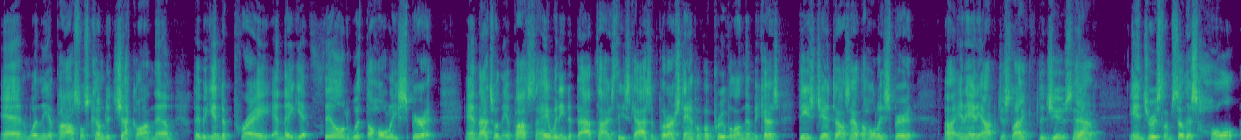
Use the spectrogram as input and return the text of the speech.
And when the apostles come to check on them, they begin to pray and they get filled with the Holy Spirit. And that's when the apostles say, hey, we need to baptize these guys and put our stamp of approval on them because these Gentiles have the Holy Spirit uh, in Antioch, just like the Jews have in Jerusalem. So this whole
